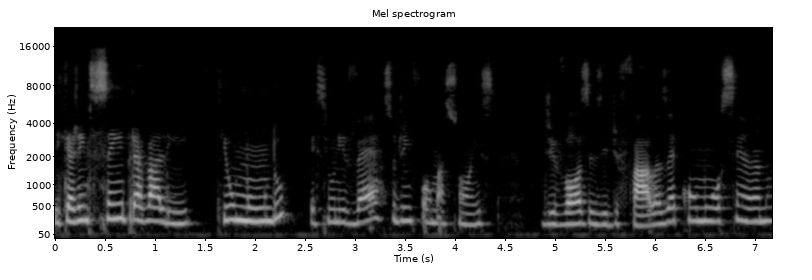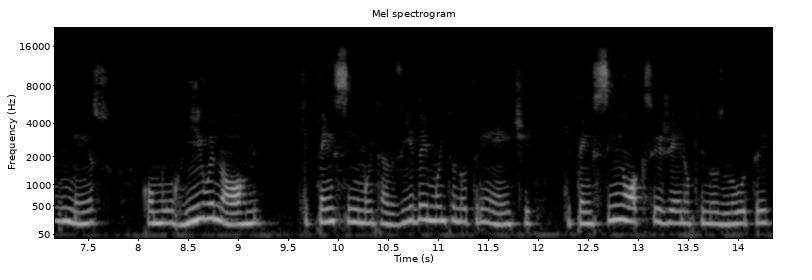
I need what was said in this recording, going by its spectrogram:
e que a gente sempre avalie que o mundo, esse universo de informações, de vozes e de falas é como um oceano imenso, como um rio enorme, que tem sim muita vida e muito nutriente, que tem sim o oxigênio que nos nutre,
